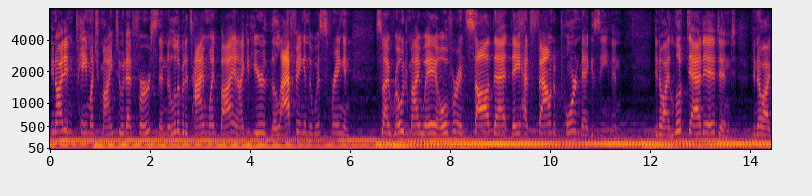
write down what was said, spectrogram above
you know, I didn't pay much mind to it at first. And a little bit of time went by, and I could hear the laughing and the whispering. And so I rode my way over and saw that they had found a porn magazine. And, you know, I looked at it and, you know, I,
